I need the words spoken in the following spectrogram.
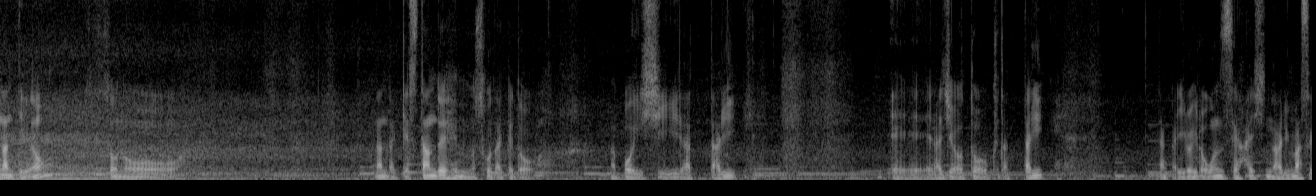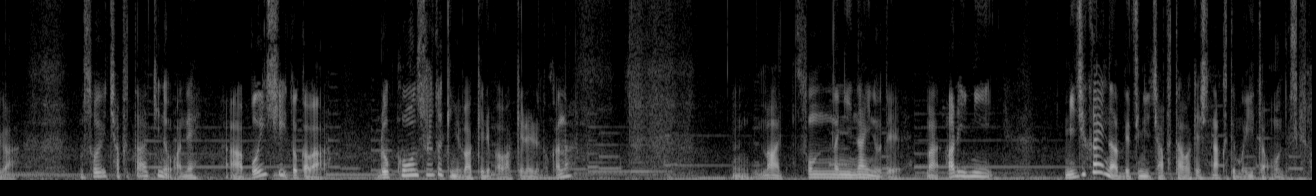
何ていうの？そのなんだっけ？ stand.fm もそうだけどまあ、 Voicy だったり、えー、 Radiotalk だったりなんかいろいろ音声配信のありますがそういうチャプター機能はねあ Voicy とかは録音する時に分ければ分けれるのかな、うん、まあそんなにないので、まあ、ある意味短いのは別にチャプター分けしなくてもいいとは思うんですけど。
